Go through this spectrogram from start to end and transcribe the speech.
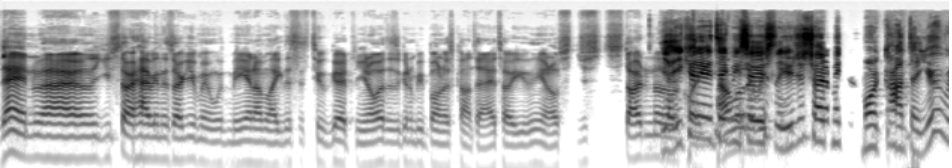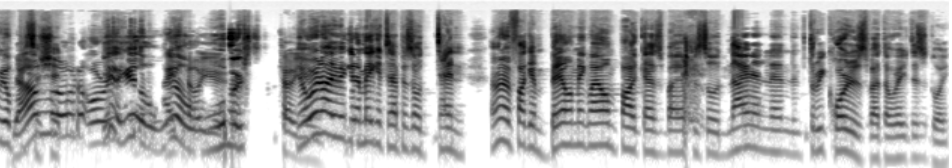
then uh, you start having this argument with me, and I'm like, this is too good. You know what? This is gonna be bonus content. I tell you, you know, just start another. Yeah, you can't even take me download seriously. You're just trying to make more content. You're a real piece of shit. Download or You're, you're the I real you, worst. tell You you. know, we're not even gonna make it to episode ten. I'm gonna fucking bail and make my own podcast by episode nine and then three quarters by the rate this is going.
